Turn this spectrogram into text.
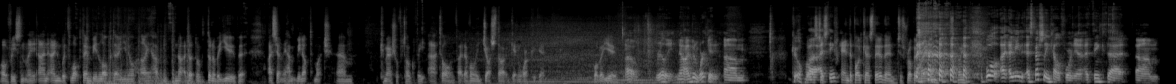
of recently, and and with lockdown being lockdown, you know, I haven't not I don't, don't know about you, but I certainly haven't been up to much um, commercial photography at all. In fact, I've only just started getting work again. What about you? Oh, really? No, I've been working. Um, Cool. Well, Well, I just think- end the podcast there then. Just rub it right in. Well, I, I mean, especially in California, I think that um,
